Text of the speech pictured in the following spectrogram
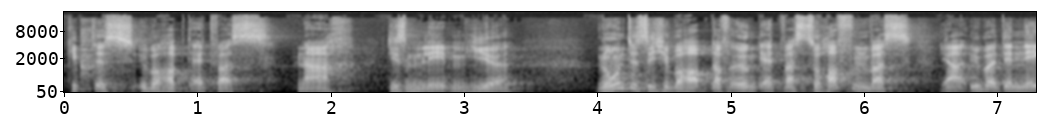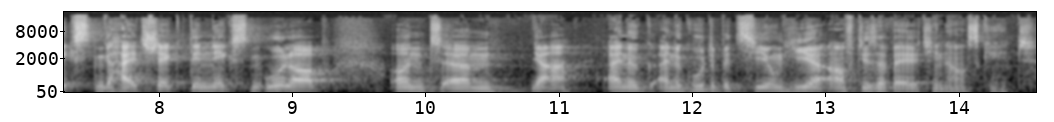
gibt es überhaupt etwas nach diesem Leben hier? lohnt es sich überhaupt auf irgendetwas zu hoffen, was ja über den nächsten Gehaltscheck, den nächsten Urlaub und ähm, ja, eine, eine gute Beziehung hier auf dieser Welt hinausgeht.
